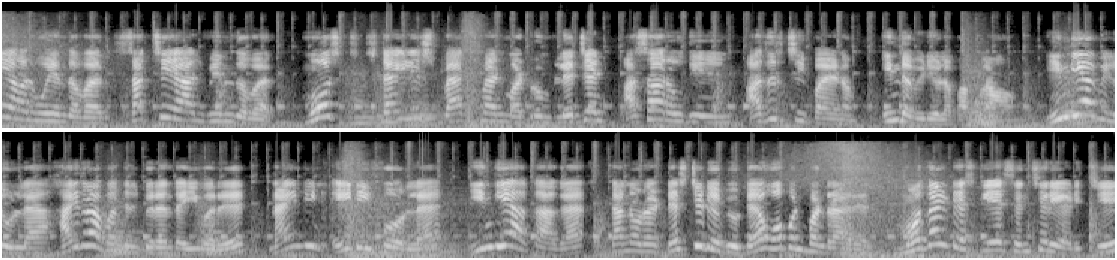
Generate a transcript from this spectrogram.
சாதனையால் உயர்ந்தவர் சர்ச்சையால் வீழ்ந்தவர். மோஸ்ட் ஸ்டைலிஷ் பேட்ஸ்மேன் மற்றும் லெஜெண்ட் அசாருதீனின் அதிர்ச்சி பயணம். இந்த வீடியோல பார்க்கலாம். இந்தியாவில் உள்ள ஹைதராபாத்தில் பிறந்த இவரு 1984 ல இந்தியாக்காக தன்னோட டெஸ்ட் டெபியூட்டை ஓபன் பண்றாரு. முதல் டெஸ்ட்லயே செஞ்சுரி அடிச்சு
